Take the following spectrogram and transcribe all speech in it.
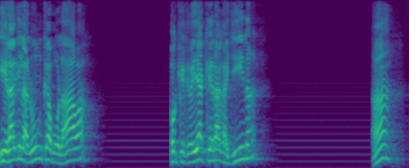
Y el águila nunca volaba porque creía que era gallina. ¿Ah?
